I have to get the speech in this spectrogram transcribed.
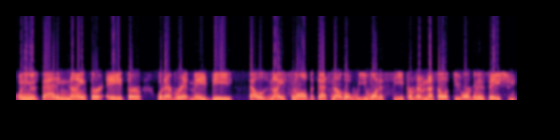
when he was batting ninth or eighth or whatever it may be, that was nice and all, but that's not what we want to see from him. That's not what the organization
